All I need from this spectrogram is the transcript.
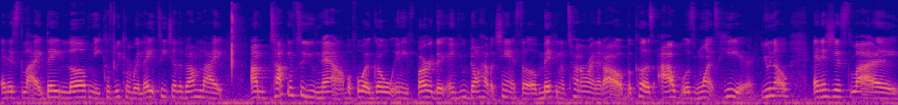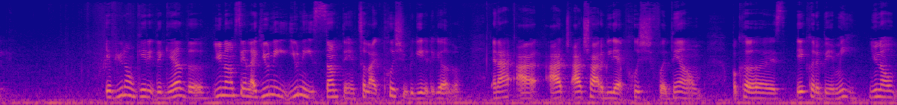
and it's like they love me because we can relate to each other. But I'm like, I'm talking to you now before I go any further and you don't have a chance of making a turnaround at all because I was once here, you know? And it's just like if you don't get it together, you know what I'm saying? Like you need you need something to like push you to get it together. And I I I, I try to be that push for them because it could have been me. You know,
